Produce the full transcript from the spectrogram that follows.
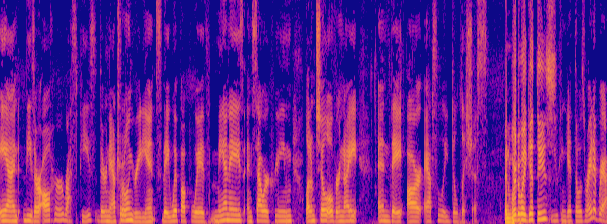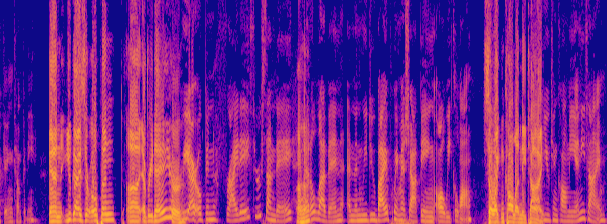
And these are all her recipes. They're natural ingredients. They whip up with mayonnaise and sour cream, let them chill overnight, and they are absolutely delicious. and where do I get these? You can get those right at Bracken Company. And you guys are open uh, every day, or We are open Friday through Sunday Uh-huh. at 11, and then we do by appointment shopping all week long. so I can call anytime. You can call me anytime,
